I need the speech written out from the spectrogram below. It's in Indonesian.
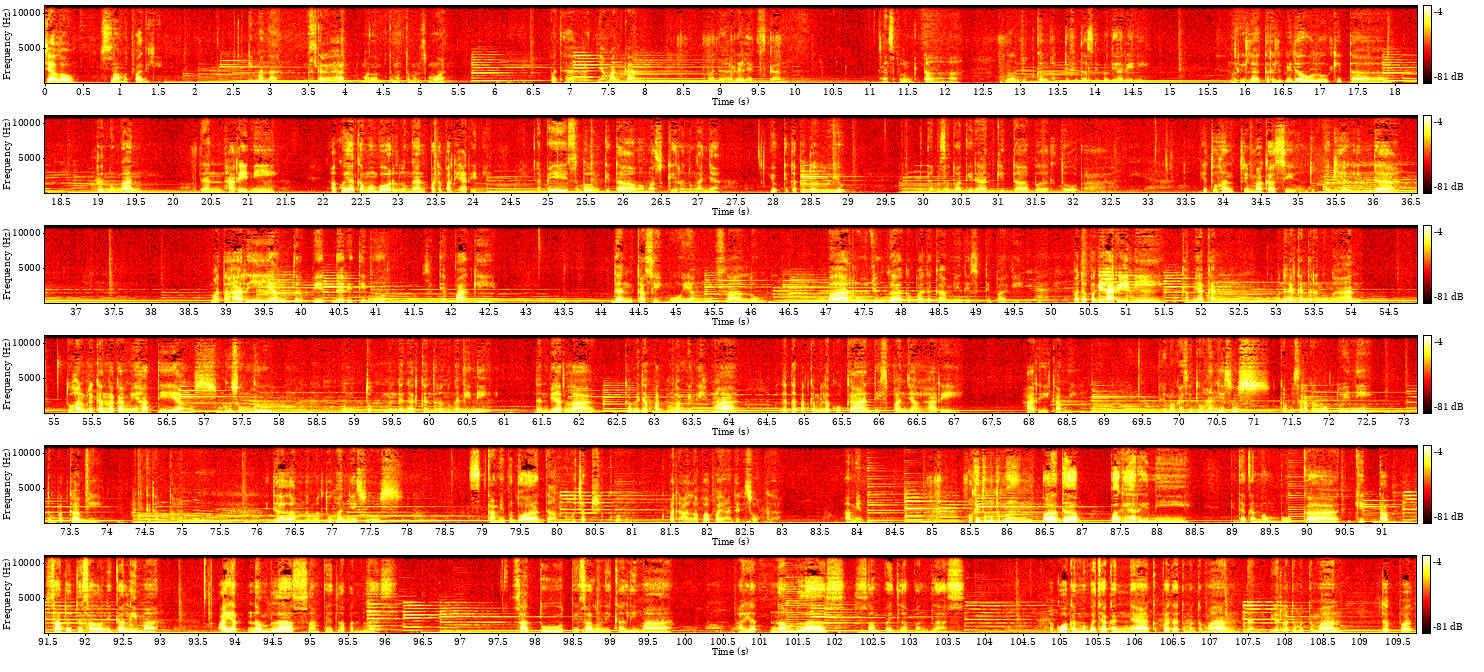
Shalom, selamat pagi. Gimana istirahat malam teman-teman semua? Pada nyaman kan? Pada rileks kan? Nah sebelum kita melanjutkan aktivitas di pagi hari ini, marilah terlebih dahulu kita renungan dan hari ini aku yang akan membawa renungan pada pagi hari ini. Tapi sebelum kita memasuki renungannya, yuk kita berdoa dulu yuk. Kita bersatu hati dan kita berdoa. Ya Tuhan, terima kasih untuk pagi yang indah. Matahari yang terbit dari timur setiap pagi dan kasihmu yang selalu baru juga kepada kami di setiap pagi. Pada pagi hari ini kami akan mendengarkan renungan. Tuhan berikanlah kami hati yang sungguh-sungguh mendengarkan renungan ini dan biarlah kami dapat mengambil hikmah agar dapat kami lakukan di sepanjang hari hari kami. Terima kasih Tuhan Yesus, kami serahkan waktu ini, tempat kami hanya ke dalam tangan-Mu. Di dalam nama Tuhan Yesus, kami berdoa dan mengucap syukur kepada Allah Bapa yang ada di sorga. Amin. Oke teman-teman, pada pagi hari ini kita akan membuka kitab 1 Tesalonika 5 ayat 16 sampai 18. 1 Tesalonika 5 ayat 16 sampai 18. Aku akan membacakannya kepada teman-teman dan biarlah teman-teman dapat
